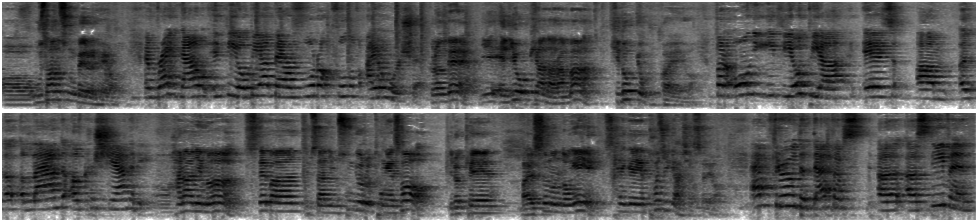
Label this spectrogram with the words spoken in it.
어, 우상 숭배를 해요. And right now, Ethiopia, they are full of, full of idol worship. 그런데 이 에디오피아 나라만 기독교 국가예요. But only Ethiopia is um, a, a, a land of Christianity. 어, 하나님은 스테반 집사님 순교를 통해서 이렇게 말씀 운동이 세계에 퍼지게 하셨어요. And through the death of uh, uh, Stephen,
